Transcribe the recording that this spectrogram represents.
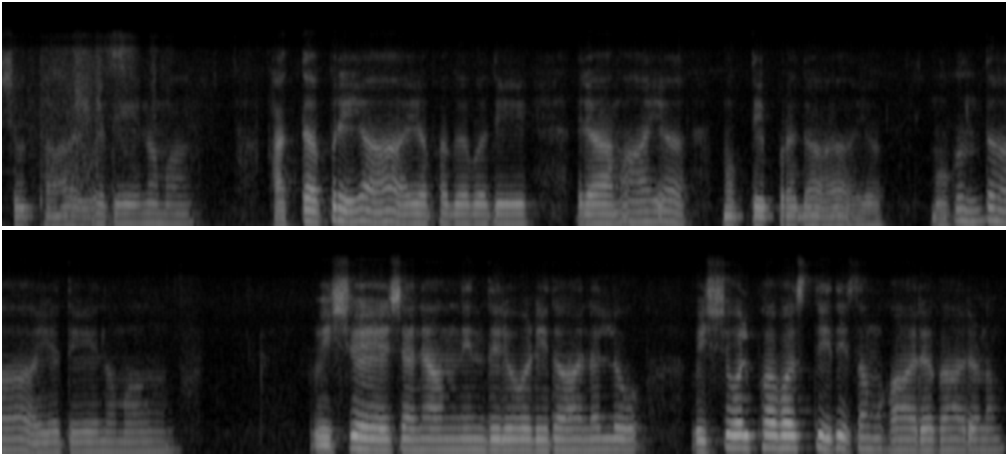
नमः। നമ ഭക്തപ്രിയായ ഭഗവതേ രാമായ മുക്തിപ്രദായ മുകുന്ദായ തേ നമ വിശ്വേശനാം നിന്തിരുവടിതാനല്ലോ വിശ്വോത്ഭവസ്ഥിതി സംഹാര കാരണം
